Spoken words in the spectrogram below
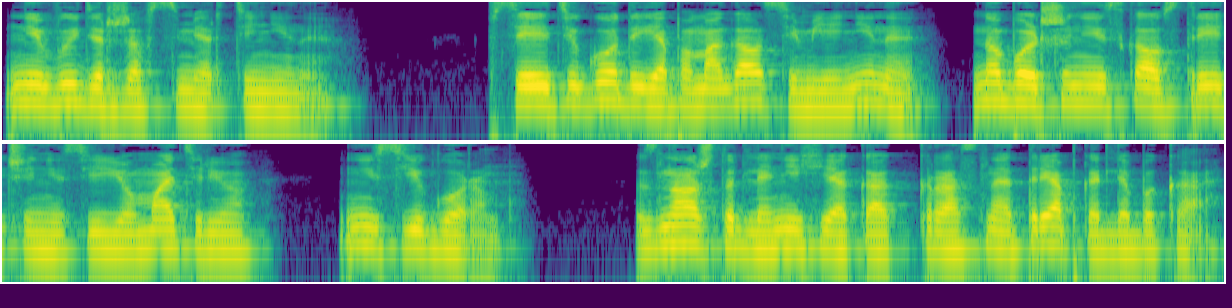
не выдержав смерти Нины. Все эти годы я помогал семье Нины, но больше не искал встречи ни с ее матерью, ни с Егором. Знал, что для них я как красная тряпка для быка,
